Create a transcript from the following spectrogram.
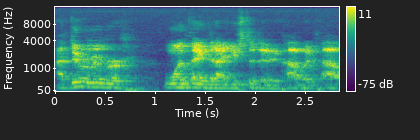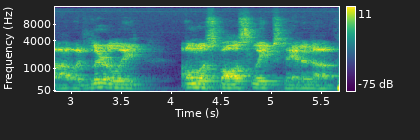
I do remember one thing that I used to do. I would I, I would literally almost fall asleep standing up,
